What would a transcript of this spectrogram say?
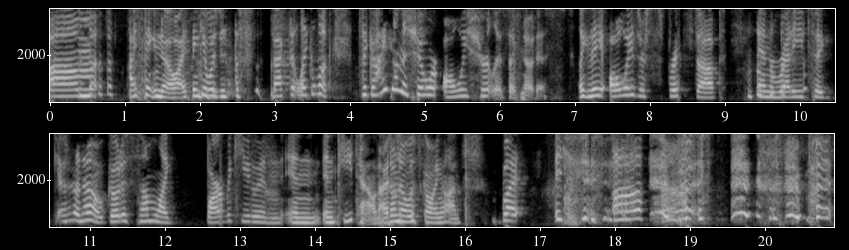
Um, I think no. I think it was just the f- fact that, like, look, the guys on the show are always shirtless. I've noticed. Like, they always are spritzed up and ready to. I don't know. Go to some like barbecue in in in P Town. I don't know what's going on, but. but uh-huh. but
